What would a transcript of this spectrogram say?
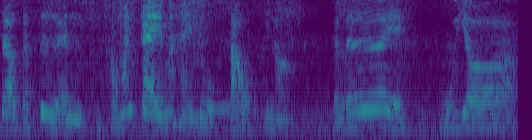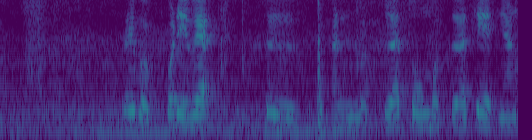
เศร้ากระสืออันเขาวมันไก่มาให้ลูกเต่าพี่น้องก็เลย หมูยอได้แบบบ่ได้แวะซื้ออันมะเขือทงมะเขือเทศยัง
